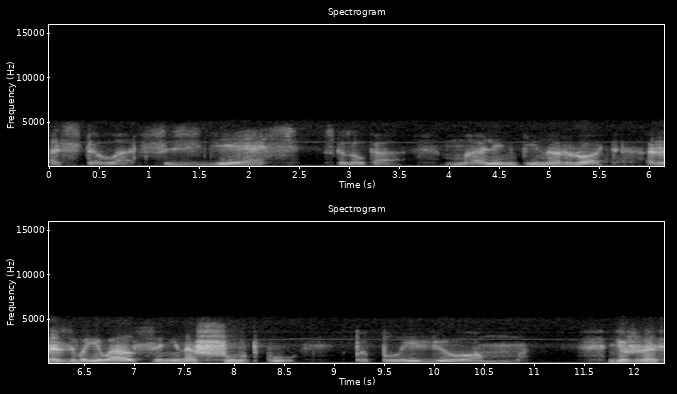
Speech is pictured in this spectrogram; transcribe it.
оставаться здесь», — сказал Ка. «Маленький народ развоевался не на шутку. Поплывем». Держась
